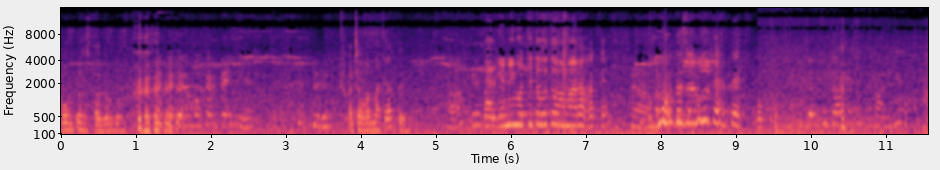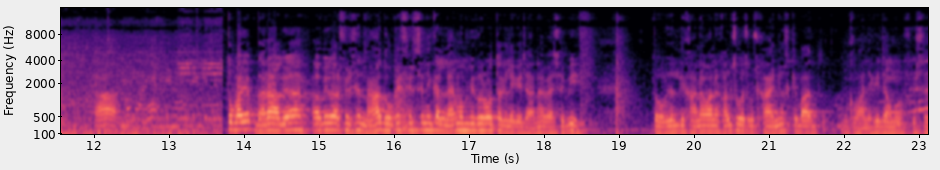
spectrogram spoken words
सौ रुपये सस्ता कर दो। वो करते ही है। अच्छा वरना कहते बार्गेनिंग होती तो वो तो हमारा हक है। वो तो ज़रूर कहते चल तू जाके कुछ खा लियो हाँ। तो भाई अब घर आ गया। अब एक बार फिर से नहा धो के फिर से निकलना है। मम्मी को रोज तक लेके जाना है वैसे भी। तो जल्दी खाना वाना खा लो। सुबह से कुछ खाया नहीं उसके बाद उनको वहाँ लेके जाऊँगा फिर से।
